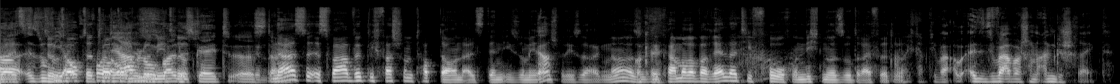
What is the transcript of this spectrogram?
war so ja so wie auch von Diablo. Baldur's Gate, äh, Style. Na, es, es war wirklich fast schon Top-Down als denn isometrisch, Ja? würde ich sagen. Ne? Also Okay. die Kamera war relativ hoch und nicht nur so drei Viertel. ich glaube, die war, also die war aber schon angeschrägt.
